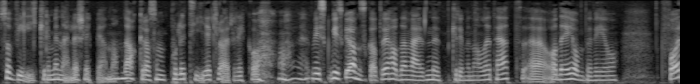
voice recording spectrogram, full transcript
så vil kriminelle slippe gjennom. Det er akkurat som politiet klarer ikke å Vi skulle ønske at vi hadde en verden uten kriminalitet, og det jobber vi jo for,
